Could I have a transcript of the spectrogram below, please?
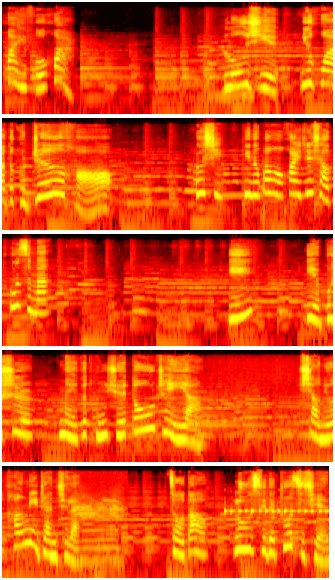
画一幅画。Lucy，你画的可真好。Lucy，你能帮我画一只小兔子吗？咦，也不是每个同学都这样。小牛汤米站起来，走到 Lucy 的桌子前，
